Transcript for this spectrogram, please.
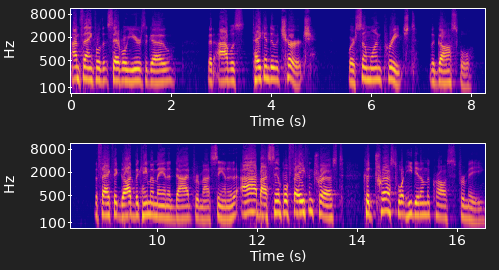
I'm thankful that several years ago that I was taken to a church where someone preached the gospel. The fact that God became a man and died for my sin. And that I, by simple faith and trust, could trust what he did on the cross for me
